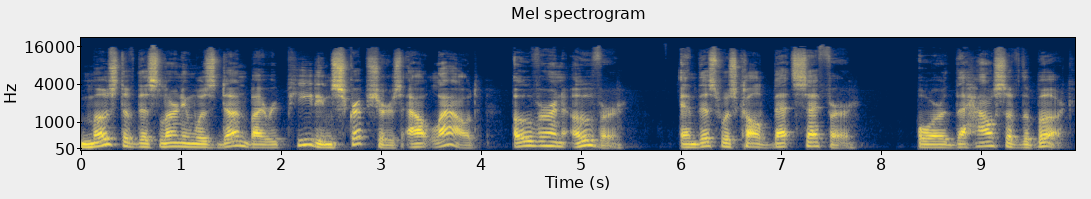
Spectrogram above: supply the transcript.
Most of this learning was done by repeating scriptures out loud over and over, and this was called Bet Sefer, or the house of the book.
